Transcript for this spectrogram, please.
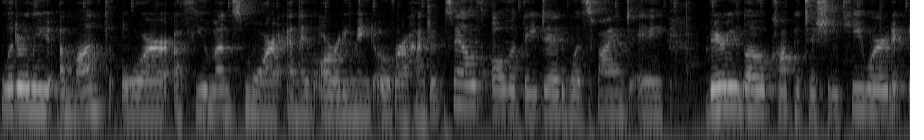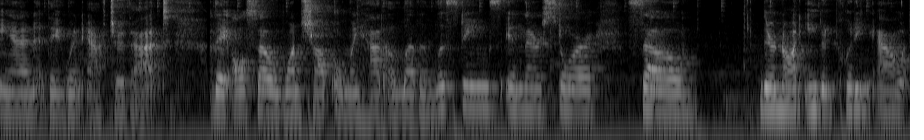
literally a month or a few months more and they've already made over 100 sales. All that they did was find a very low competition keyword and they went after that. They also, one shop only had 11 listings in their store. So they're not even putting out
